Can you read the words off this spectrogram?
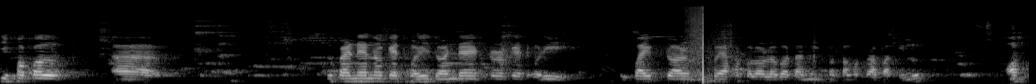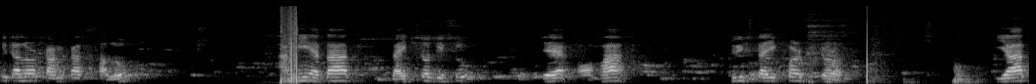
যিসকল আহ, ছুপাৰিণ্টেণ্ডেণ্টকে ধৰি জইণ্ট ডাইৰেক্টৰকে ধৰি উপায়ুক্ত আৰু বিষয়াসকলৰ লগত আমি কথা বতৰা পাতিলোঁ। হস্পিটেলৰ কাম কাজ চালোঁ। আমি এটা দায়িত্ব দিছোঁ। যে অহা ত্ৰিছ তাৰিখৰ ভিতৰত ইয়াত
